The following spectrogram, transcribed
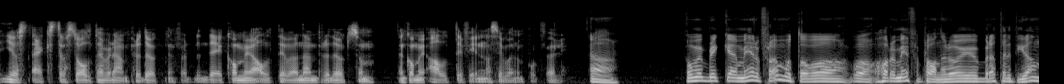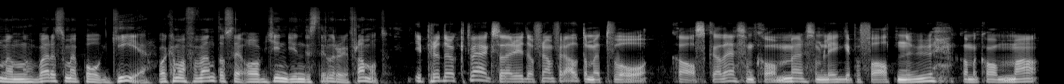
just extra stolt över den produkten. För det kommer ju alltid vara den produkt som, den kommer ju alltid finnas i vår portfölj. Ja. Om vi blickar mer framåt då, vad, vad har du mer för planer? Du har ju berättat lite grann, men vad är det som är på G? Vad kan man förvänta sig av Gin Gin Distillery framåt? I produktväg så är det ju då framförallt de här två kaskade som kommer, som ligger på fat nu, kommer komma.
